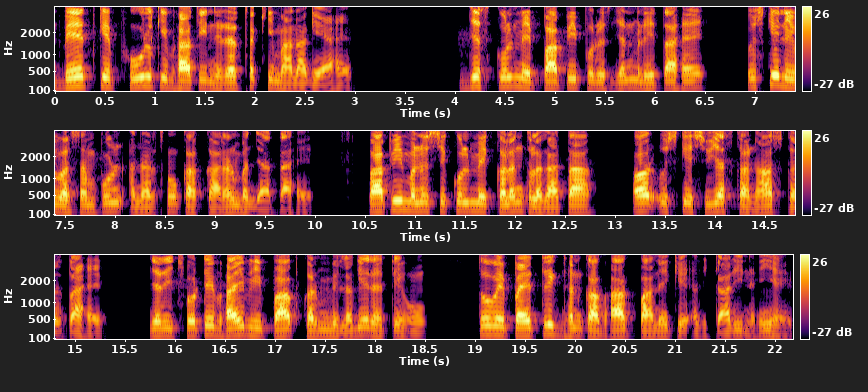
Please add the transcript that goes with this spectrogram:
वेद के फूल की भांति निरर्थक ही माना गया है। जिस कुल में पापी पुरुष जन्म लेता है, उसके लिए वह संपूर्ण अनर्थों का कारण बन जाता है। पापी मनुष्य कुल में कलंक लगाता और उसके सुयस का नाश करता है। यदि छोटे भाई भी पाप कर्म में लगे रहते हों तो वे पैतृक धन का भाग पाने के अधिकारी नहीं हैं।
